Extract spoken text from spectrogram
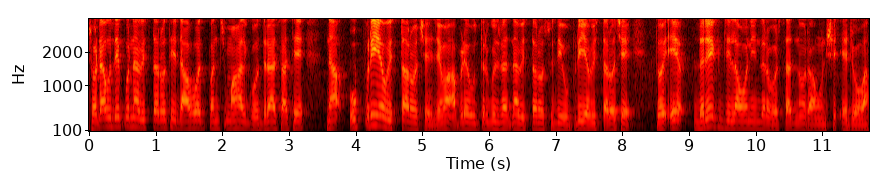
છોટાઉદેપુરના વિસ્તારોથી દાહોદ, પંચમહાલ, ગોધરા સાથેના ઉપરીય વિસ્તારો છે. જેમાં આપણે ઉત્તર ગુજરાતના વિસ્તારો સુધી ઉપરીય વિસ્તારો છે. તો એ દરેક જિલ્લાઓની અંદર વરસાદનો રાઉન્ડ છે એ જોવા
